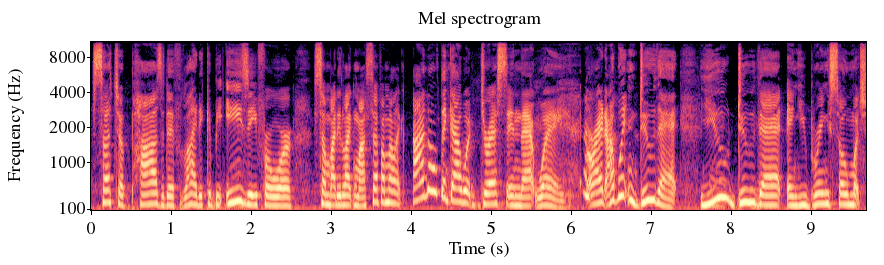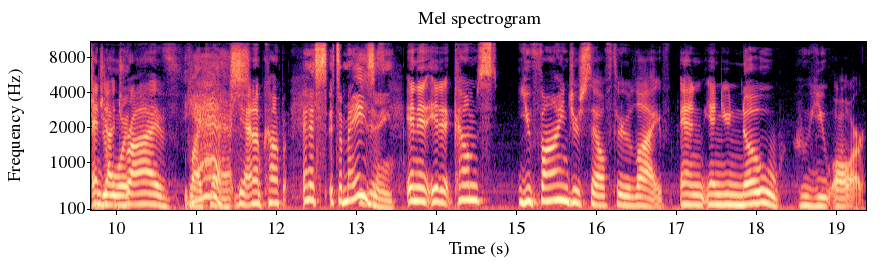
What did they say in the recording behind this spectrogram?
such a positive light. It could be easy for somebody like myself. I'm like, I don't think I would dress in that way. All right, I wouldn't do that. You do that, and you bring so much and joy. I drive like Yes. that. Yeah, and I'm comfortable. and it's it's amazing. And it, it, it comes, you find yourself through life and, and you know who you are.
